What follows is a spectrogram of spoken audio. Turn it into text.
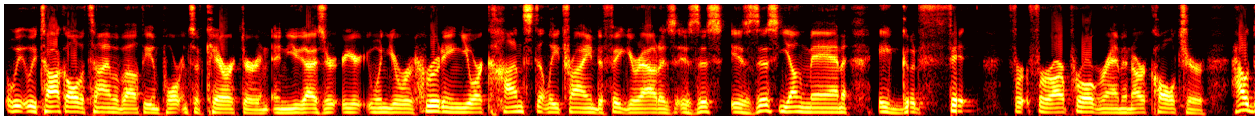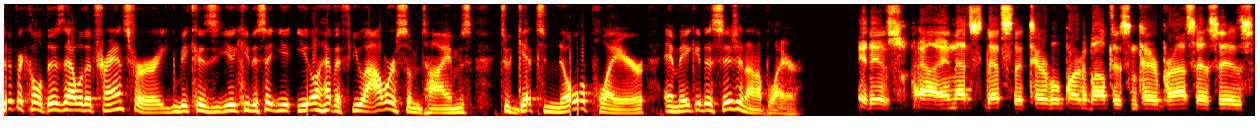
We, we talk all the time about the importance of character, and, and you guys are you're, when you're recruiting, you are constantly trying to figure out is is this is this young man a good fit for, for our program and our culture. How difficult is that with a transfer? Because you could have said you, you don't have a few hours sometimes to get to know a player and make a decision on a player. It is, uh, and that's that's the terrible part about this entire process is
